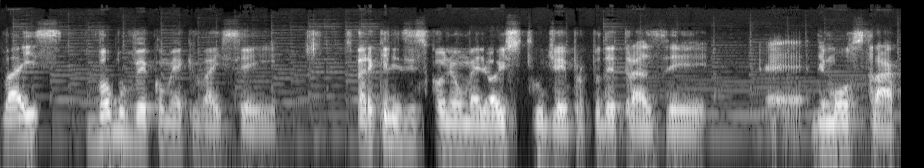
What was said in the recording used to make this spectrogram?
mas vamos ver como é que vai ser aí. Espero que eles escolham o melhor estúdio aí pra poder trazer, é, demonstrar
